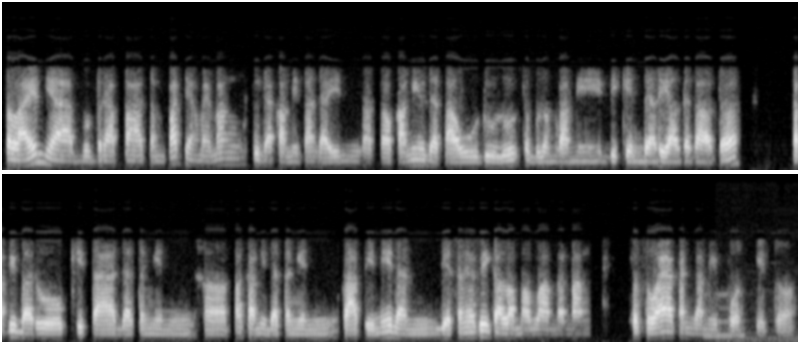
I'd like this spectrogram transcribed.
Selain ya beberapa tempat yang memang sudah kami tandain atau kami udah tahu dulu sebelum kami bikin dari halte ke halte, tapi baru kita datengin apa kami datengin saat ini dan biasanya sih kalau memang sesuai akan kami post gitu.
